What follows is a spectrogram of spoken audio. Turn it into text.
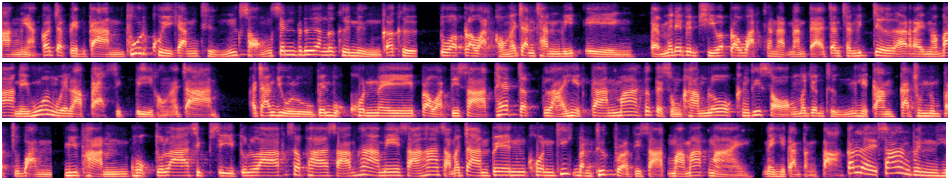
างเนี่ยก็จะเป็นการพูดคุยกันถึง 2 เส้นเรื่องก็คือ 1 ก็คือ ตัวประวัติของอาจารย์ชันวิทย์เอง แต่ไม่ได้เป็นชีวประวัติขนาดนั้น แต่อาจารย์ชันวิทย์เจออะไรมาบ้างในห่วงเวลา 80 ปีของอาจารย์ อาจารย์อยู่เป็นบุคคลในประวัติศาสตร์แทบจะหลายเหตุการณ์มากตั้งแต่สงครามโลกครั้งที่ 2 มาจนถึงเหตุการณ์การชุมนุมปัจจุบัน มีผ่าน 6 ตุลา 14 ตุลาพฤษภา 35 เมษา53 อาจารย์ เป็นคนที่บันทึกประวัติศาสตร์มามากมายในเหตุการณ์ต่าง ๆ ก็เลยสร้างเป็นเห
